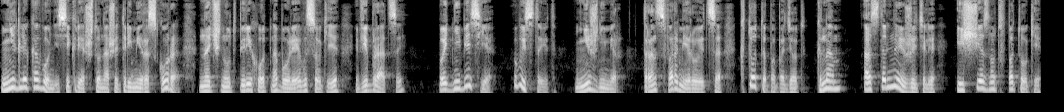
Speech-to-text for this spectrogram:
Ни для кого не секрет, что наши три мира скоро начнут переход на более высокие вибрации. Поднебесье выстоит, Нижний мир трансформируется, кто-то попадет к нам, остальные жители исчезнут в потоке,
